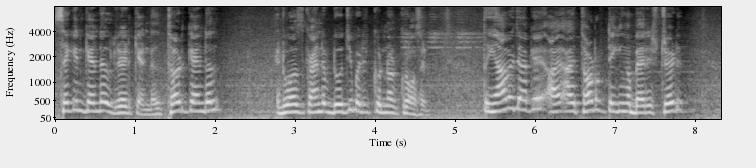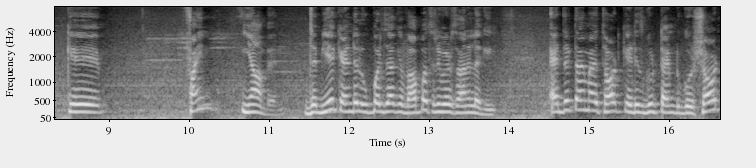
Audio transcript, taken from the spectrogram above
second candle red candle third candle it was kind of doji but it could not cross it तो यहाँ पे जाके I I thought of taking a bearish trade के फाइन यहाँ पे। जब ये कैंडल ऊपर जाके वापस रिवर्स आने लगी at the time I thought कि it is good time to go short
